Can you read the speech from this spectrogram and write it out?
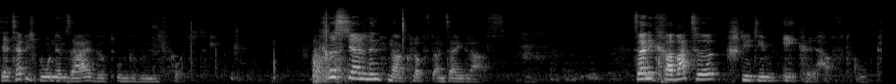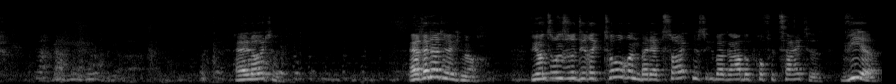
Der Teppichboden im Saal wirkt ungewöhnlich feucht. Christian Lindner klopft an sein Glas. Seine Krawatte steht ihm ekelhaft gut. Hey Leute, erinnert euch noch, wie uns unsere Direktorin bei der Zeugnisübergabe prophezeite, wir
